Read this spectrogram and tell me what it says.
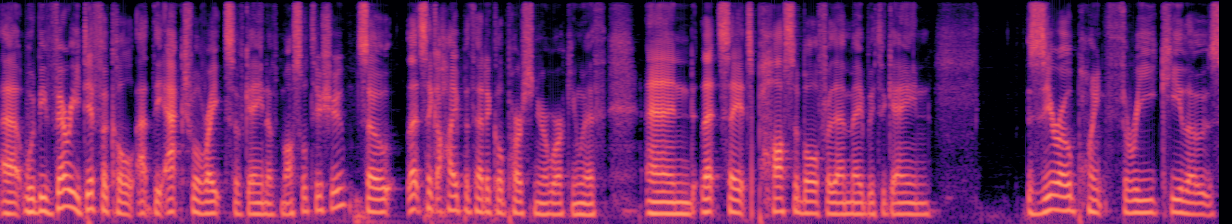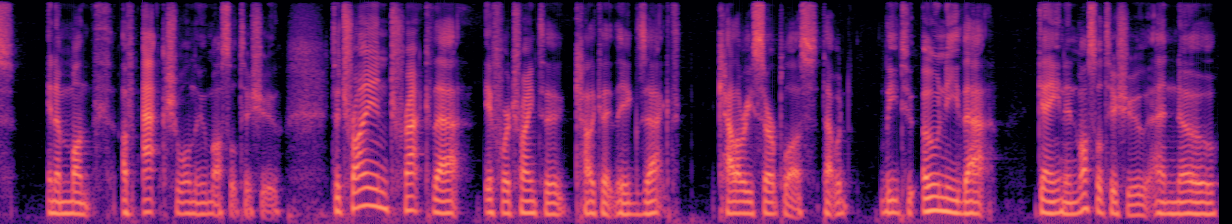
Uh, would be very difficult at the actual rates of gain of muscle tissue. So let's take a hypothetical person you're working with, and let's say it's possible for them maybe to gain 0.3 kilos in a month of actual new muscle tissue. To try and track that, if we're trying to calculate the exact calorie surplus, that would lead to only that gain in muscle tissue and no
